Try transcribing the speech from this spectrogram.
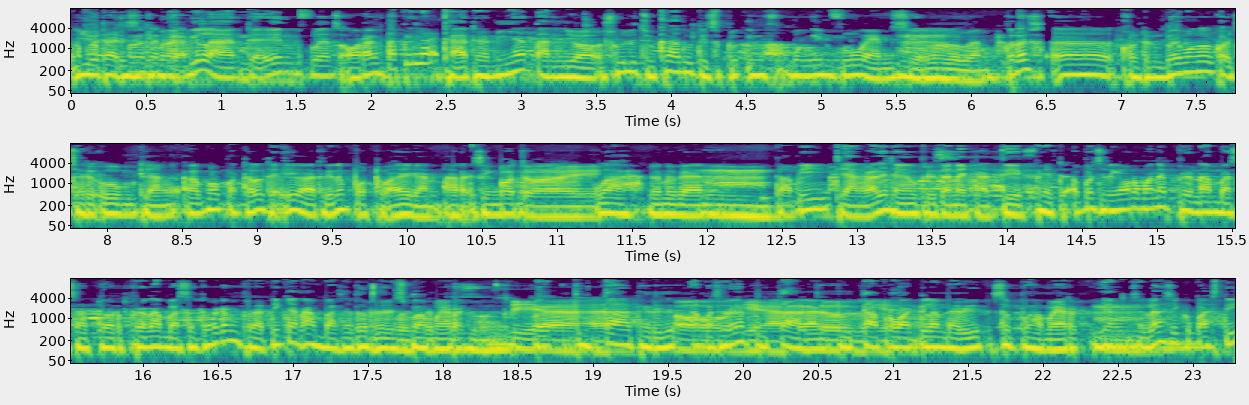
Iya dari segi penampilan dia influence orang. Tapi lah gak ada niatan yo sulit juga tuh disebut inf- menginfluence ya Hmm. kan. Terus eh, Golden Boy emang kok cari om diang apa padahal dia ya artinya podo aja kan arek sing Podo ae. Wah, gitu kan. Hmm. Tapi diangkatnya dengan berita negatif. Beda, apa jenenge orang mana brand ambassador? Brand ambassador kan berarti kan ambassador dari sebuah merek. Iya. Duta dari Oh, ambassador kan iya, duta kan, betul, duta iya. perwakilan dari sebuah merek. Yang jelas itu pasti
